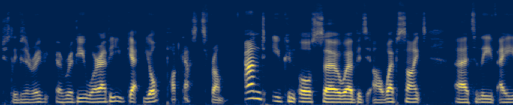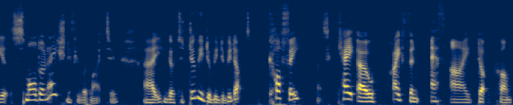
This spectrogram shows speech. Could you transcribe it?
just leave us a, rev- a review wherever you get your podcasts from. And you can also uh, visit our website uh, to leave a small donation if you would like to. Uh, you can go to www.ko-fi, that's K-O hyphen F-I dot com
